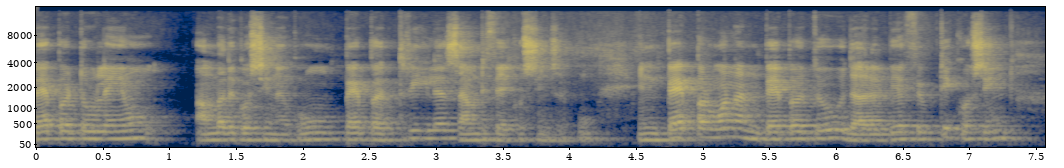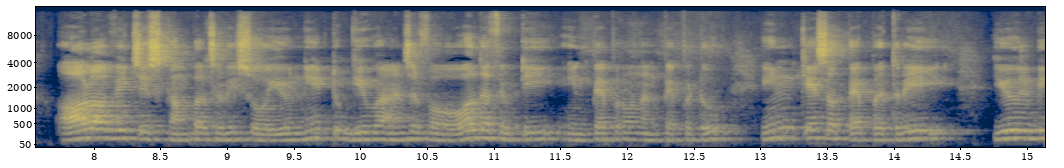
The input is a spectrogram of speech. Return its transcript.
பேப்பர் டூலேயும் ஐம்பது கொஸ்டின் இருக்கும் பேப்பர் த்ரீல செவன்ட்டி ஃபைவ் கொஸ்டின்ஸ் இருக்கும் in paper one and paper two there will be a fifty question all of which is compulsory so you need to give an answer for all the 50 in paper 1 and paper 2 in case of paper 3 you will be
